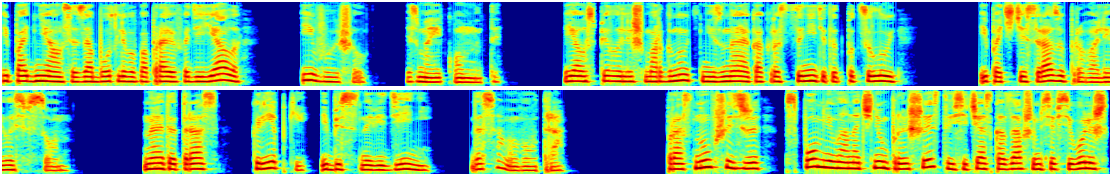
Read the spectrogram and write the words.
и поднялся, заботливо поправив одеяло, и вышел из моей комнаты. Я успела лишь моргнуть, не зная, как расценить этот поцелуй — и почти сразу провалилась в сон. На этот раз крепкий и без сновидений до самого утра. Проснувшись же, вспомнила о ночном происшествии, сейчас казавшемся всего лишь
